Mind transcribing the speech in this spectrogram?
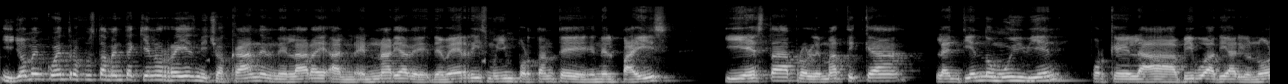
Y, yo me encuentro justamente aquí en Los Reyes, Michoacán, en, el área, en un área de, de berries muy importante en el país, y esta problemática la entiendo muy bien porque la vivo a diario, ¿no?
